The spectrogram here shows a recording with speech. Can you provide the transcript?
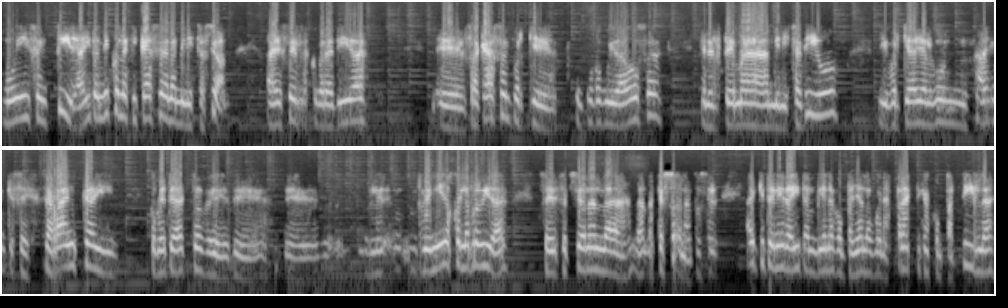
muy sentida, y también con la eficacia de la administración. A veces las cooperativas eh, fracasan porque son un poco cuidadosas en el tema administrativo y porque hay algún alguien que se, se arranca y comete actos de, de, con la probidad, se decepcionan las personas. Entonces hay que tener ahí también acompañar las buenas prácticas, compartirlas.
